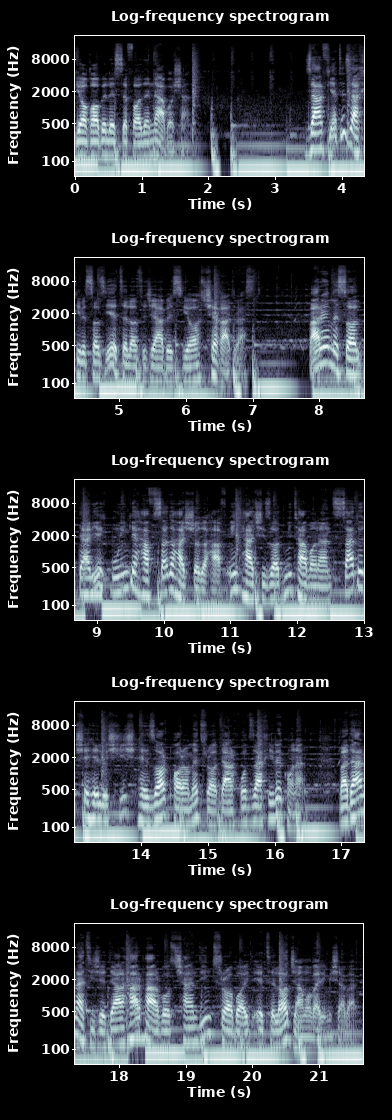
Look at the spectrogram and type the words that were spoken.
یا قابل استفاده نباشند ظرفیت ذخیره سازی اطلاعات جعبه سیاه چقدر است برای مثال در یک بوینگ 787 این تجهیزات می توانند 146 هزار پارامتر را در خود ذخیره کنند و در نتیجه در هر پرواز چندین ترابایت اطلاعات جمع آوری می شود.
